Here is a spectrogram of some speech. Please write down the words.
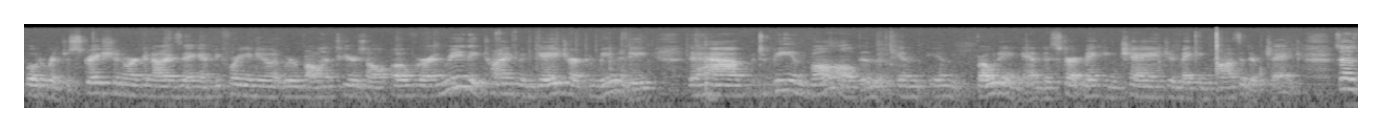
voter registration organizing, and before you knew it, we were volunteers all over, and really trying to engage our community to have, to be involved in, in, in voting and to start making change and making positive change. So I was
